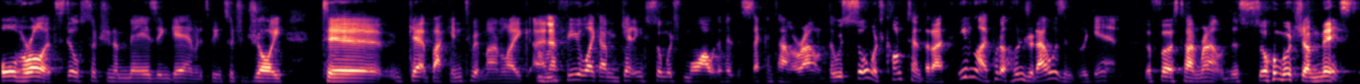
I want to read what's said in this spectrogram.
overall it's still such an amazing game and it's been such a joy to get back into it man like and i mm-hmm. feel like i'm getting so much more out of it the second time around there was so much content that i even though i put 100 hours into the game the first time round there's so much i missed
